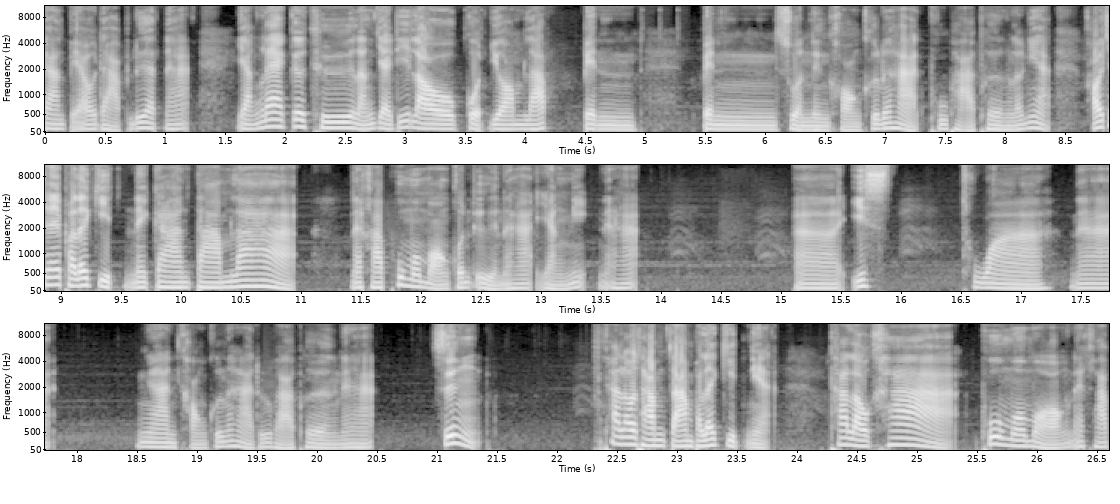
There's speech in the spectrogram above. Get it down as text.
การไปเอาดาบเลือดนะฮะอย่างแรกก็คือหลังจากที่เรากดยอมรับเป็นเป็นส่วนหนึ่งของคือฤหาสภูผาเพลิงแล้วเนี่ย เขาจะให้ภารกิจในการตามล่านะครับ ผู้โมวหมองคนอื่นนะฮะอย่างนี้นะฮะอ่า is ทัวร์นะฮะ งานของคุณรหาทุผาเพลิงนะฮะ ซึ่งถ้าเราทำตามภารกิจเนี่ย ถ้าเราฆ่าผู้โมหมองนะครับ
